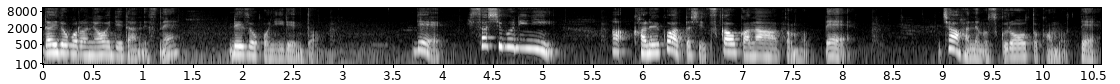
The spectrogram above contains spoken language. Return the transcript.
台所に置いてたんですね。冷蔵庫に入れんと。で久しぶりにあカレー粉あったし使おうかなと思ってチャーハンでも作ろうとか思って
